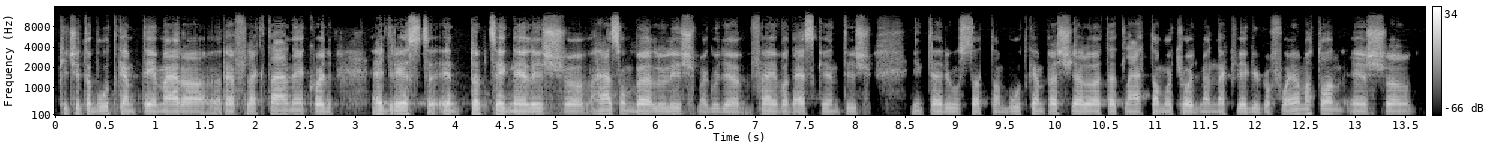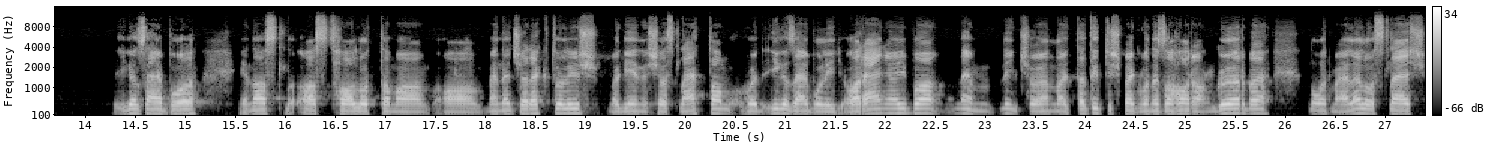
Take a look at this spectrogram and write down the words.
kicsit a bootcamp témára reflektálnék, hogy egyrészt én több cégnél is, házon belül is, meg ugye fejvadászként is interjúztattam bootcampes jelöltet, láttam, hogy hogy mennek végig a folyamaton, és igazából én azt, azt hallottam a, a menedzserektől is, meg én is azt láttam, hogy igazából így arányaiba nem, nincs olyan nagy, tehát itt is megvan ez a harang görbe, normál eloszlás,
